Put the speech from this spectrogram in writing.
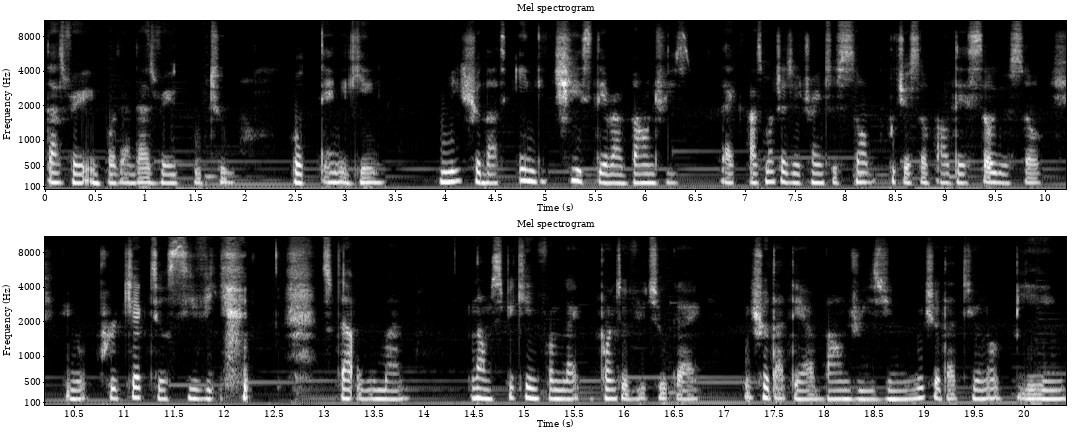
That's very important. That's very good too. But then again, make sure that in the chase there are boundaries. Like as much as you're trying to sell put yourself out there sell yourself you know project your cv to that woman. Now i'm speaking from like point of view too guy. Make sure that there are boundaries you know. Make sure that you're not being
